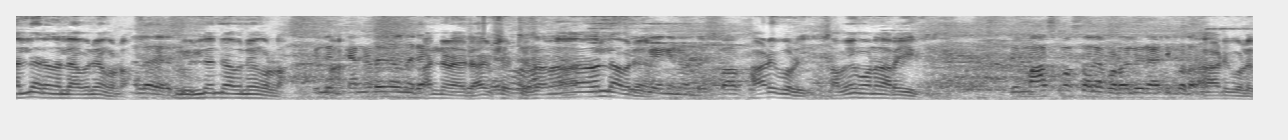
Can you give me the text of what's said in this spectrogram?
നല്ല നല്ല അഭിനയം കൊള്ളാം. നല്ലതായിരുന്നു. വില്ലന്റെ അഭിനയം കൊള്ളാം. പിന്നെ കന്നഡയിൽ വന്ന കന്നഡ രാജ് ഷെട്ടി സാർ നല്ല ഒക്കെ അഭിനയം എങ്ങനെയുണ്ട്? അടിപൊളി. സമയം അറിയില്ല. മാസ് മസാല പടം അല്ല? ഒരു അടിപ്പടം അടിപൊളി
